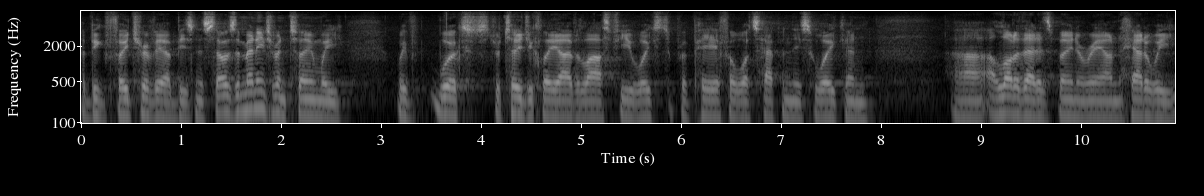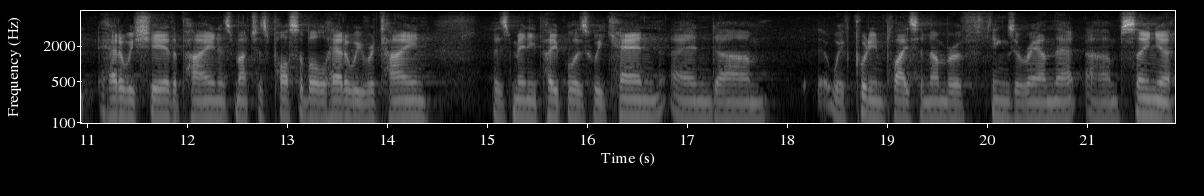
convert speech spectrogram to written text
a big feature of our business. So as a management team, we, we've worked strategically over the last few weeks to prepare for what's happened this week and uh, a lot of that has been around how do we how do we share the pain as much as possible? How do we retain as many people as we can? And um, we've put in place a number of things around that. Um, senior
